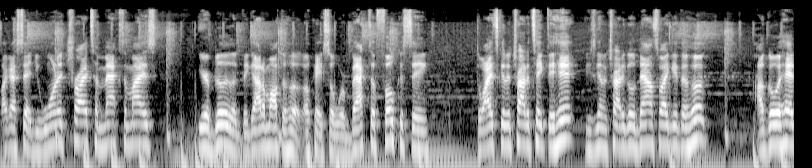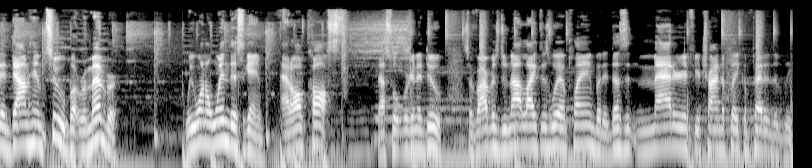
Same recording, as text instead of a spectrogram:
Like I said, you wanna try to maximize your ability. Look, they got him off the hook. Okay, so we're back to focusing Dwight's to try to take the hit. He's to try to go down so I get the hook. I'll go ahead and down him too. But remember, we want to win this game at all costs. That's what we're gonna do. Survivors do not like this way of playing, but it doesn't matter if you're trying to play competitively.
